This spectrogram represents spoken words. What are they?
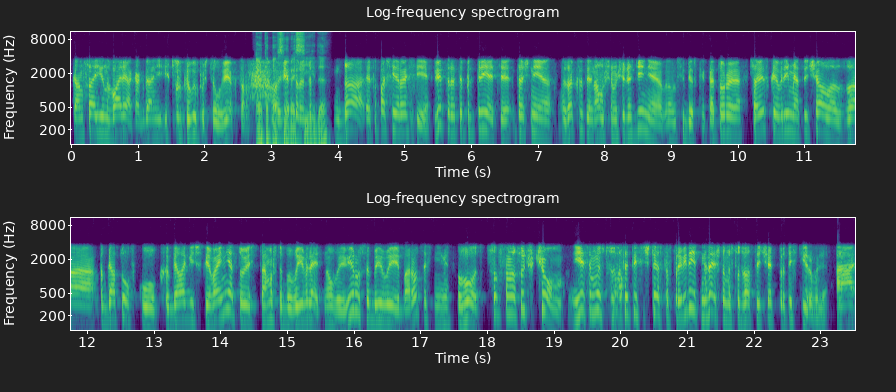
конца января, когда их только выпустил «Вектор». Это по всей «Вектор» России, это, да? Да, это по всей России. «Вектор» — это предприятие, точнее, закрытое научное учреждение в Новосибирске, которое в советское время отвечало за подготовку к биологической войне, то есть тому, чтобы выявлять новые вирусы боевые, бороться с ними. Вот. Собственно, суть в чем? Если мы 120 тысяч тестов провели, это не значит, что мы 120 тысяч человека протестировали. А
